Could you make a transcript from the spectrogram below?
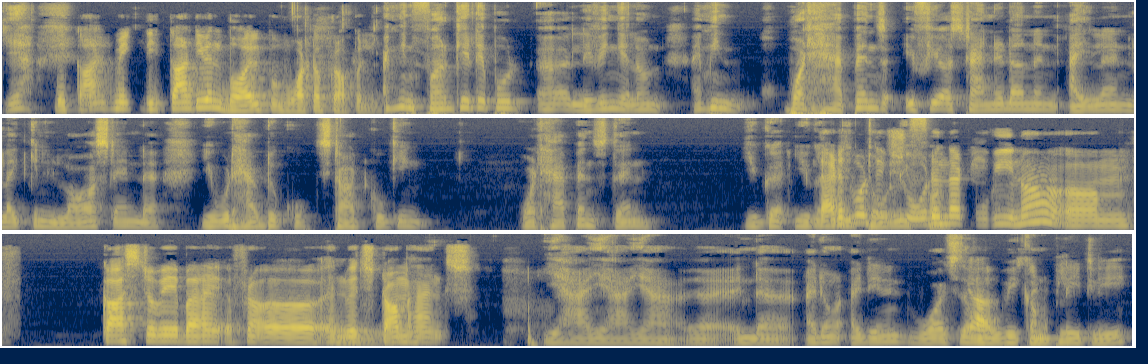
yeah, They can't make, they can't even boil water properly. I mean, forget about uh, living alone. I mean, what happens if you are stranded on an island like in lost and uh, you would have to cook start cooking? What happens then? You got you got That is what they showed in that movie, you know, um, Castaway by from uh, in which Oh. Tom Hanks. yeah yeah yeah uh, and uh, i don't i didn't watch the Yeah, movie completely.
